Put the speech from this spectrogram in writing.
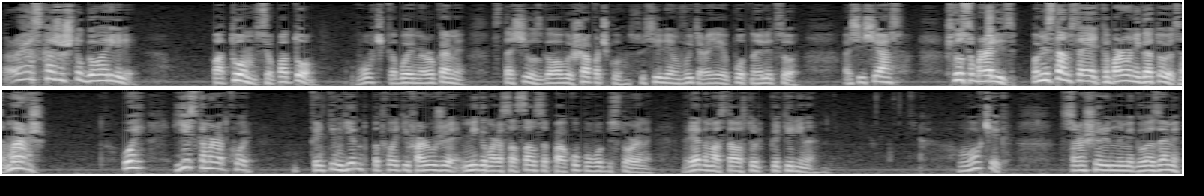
расскажешь, что говорили!» «Потом, все потом!» Вовчик обоими руками стащил с головы шапочку, с усилием вытер ею потное лицо. «А сейчас...» «Что собрались? По местам стоять, к обороне готовиться! Марш!» «Ой, есть комрад Хорь!» Контингент, подхватив оружие, мигом рассосался по окопу в обе стороны. Рядом осталась только Катерина. «Вовчик!» С расширенными глазами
